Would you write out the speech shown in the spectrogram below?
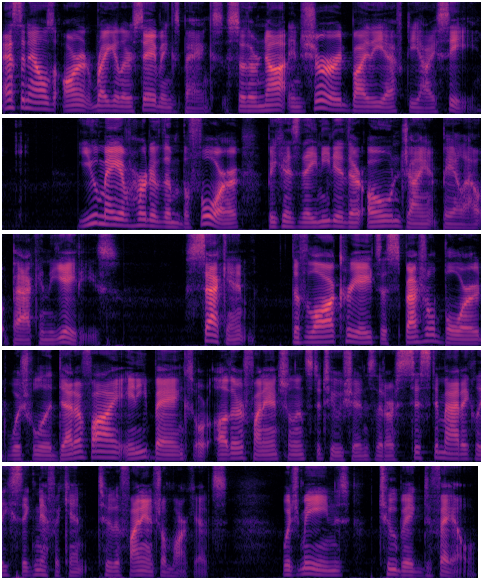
S&Ls aren't regular savings banks, so they're not insured by the FDIC. You may have heard of them before because they needed their own giant bailout back in the 80s. Second, the law creates a special board which will identify any banks or other financial institutions that are systematically significant to the financial markets, which means too big to fail.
